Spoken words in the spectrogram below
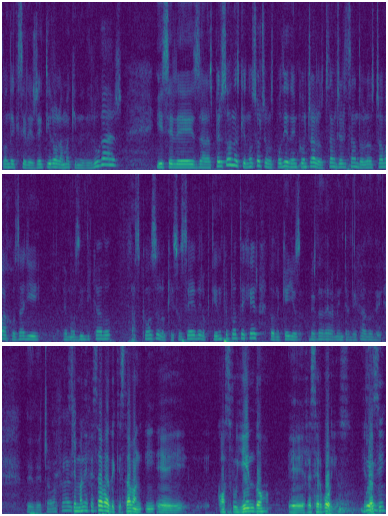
donde se le retiró la máquina del lugar, y se les a las personas que nosotros hemos podido encontrar, los que están realizando los trabajos allí, hemos indicado las cosas, lo que sucede, lo que tienen que proteger, donde que ellos verdaderamente han dejado de, de, trabajar. Se manifestaba de que estaban eh, construyendo eh, reservorios, ¿es así?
